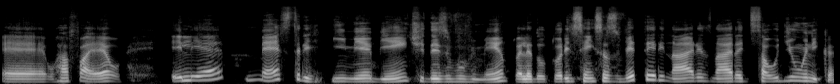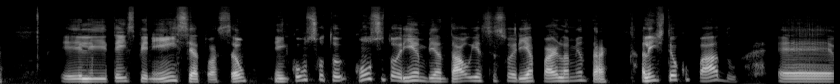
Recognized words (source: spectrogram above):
é, o Rafael, ele é mestre em meio ambiente e desenvolvimento, ele é doutor em ciências veterinárias na área de saúde única. Ele tem experiência e atuação em consultoria ambiental e assessoria parlamentar, além de ter ocupado é,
